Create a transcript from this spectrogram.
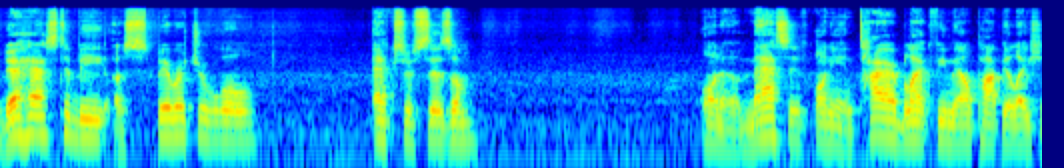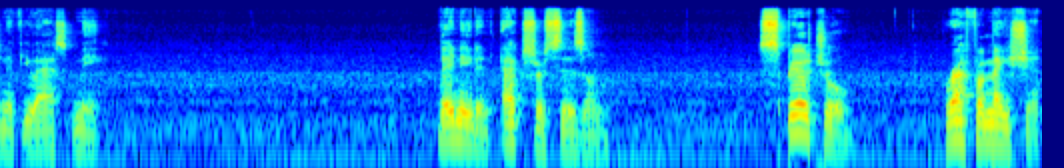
there has to be a spiritual exorcism on a massive, on the entire black female population, if you ask me. They need an exorcism, spiritual reformation.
